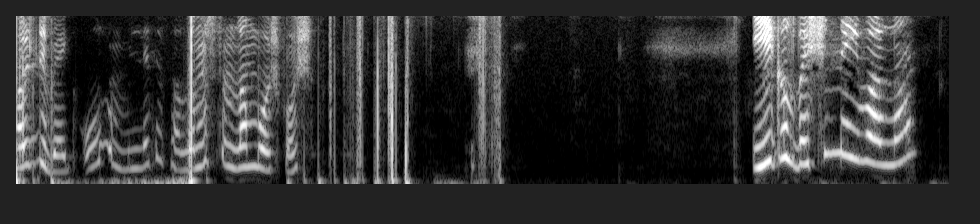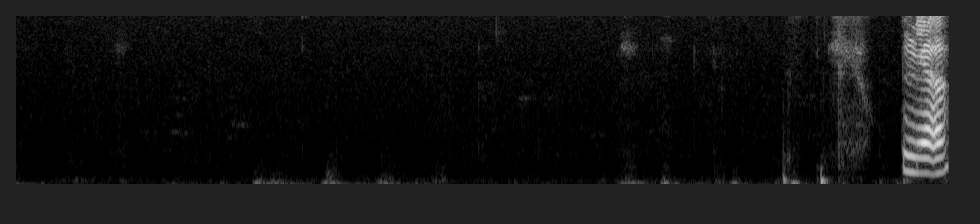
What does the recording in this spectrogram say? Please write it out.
Haldi bek oğlum millete sallamışsın lan boş boş. Eagle 5'in neyi var lan? Ya.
